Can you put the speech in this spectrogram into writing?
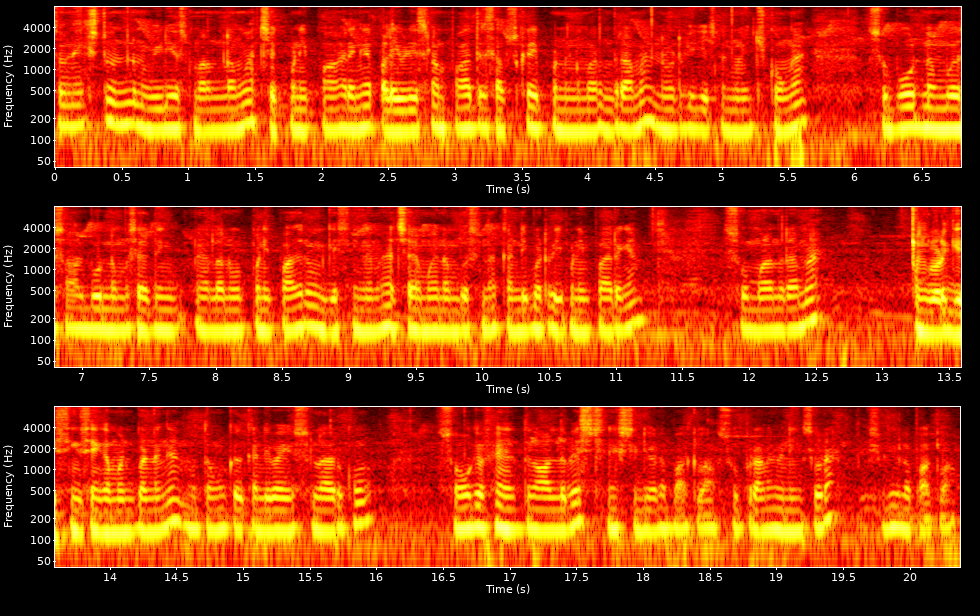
ஸோ நெக்ஸ்ட் வந்து நம்ம வீடியோஸ் மறந்துடாமல் செக் பண்ணி பாருங்கள் பழைய வீடியோஸ்லாம் பார்த்து சப்ஸ்கிரைப் பண்ணுங்கள் மறந்துடாமல் நோட்டிஃபிகேஷன் பண்ணி வச்சுக்கோங்க so board numbers all board numbers எல்லாத்தையும் நல்லா நோட் பண்ணி பார்த்துட்டு உங்கள் கெஸ்ஸிங்கில் மேட்ச் ஆகிற மாதிரி நம்பர்ஸ்னால் கண்டிப்பாக ட்ரை பண்ணி பாருங்கள் ஸோ மறந்துடாமல் உங்களோட கெஸ்ஸிங்ஸையும் கமெண்ட் பண்ணுங்கள் மற்றவங்களுக்கு கண்டிப்பாக யூஸ்ஃபுல்லாக இருக்கும். So okay fine all the best next வீடியோவில் பார்க்கலாம். சூப்பரான வினிங்ஸோட நெக்ஸ்ட் வீடியோவில் பார்க்கலாம்.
